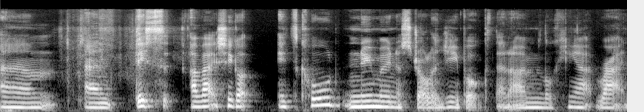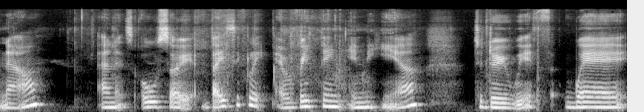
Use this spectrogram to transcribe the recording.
Um, and this, I've actually got, it's called New Moon Astrology book that I'm looking at right now. And it's also basically everything in here to do with where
